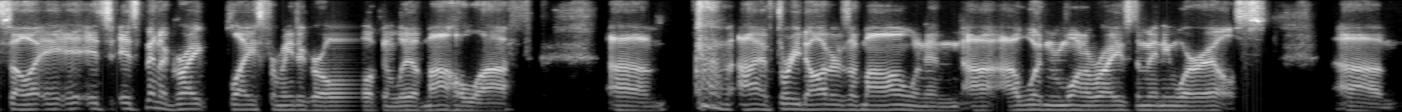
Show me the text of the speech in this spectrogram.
so it, it's it's been a great place for me to grow up and live my whole life. Um, I have three daughters of my own, and I, I wouldn't want to raise them anywhere else. Um,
